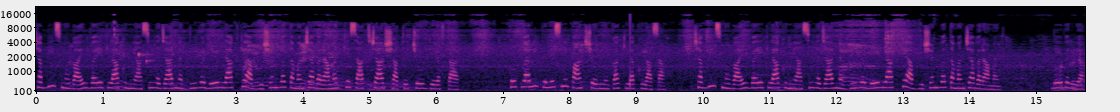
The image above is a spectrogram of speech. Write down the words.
छब्बीस मोबाइल व एक लाख उन्यासी हज़ार नकदी व डेढ़ लाख के आभूषण व तमंचा बरामद के साथ चार शातिर चोर गिरफ़्तार। कोतवाली पुलिस ने पाँच चोरियों का किया खुलासा। छब्बीस मोबाइल व एक लाख उन्यासी हज़ार नकदी व डेढ़ लाख के आभूषण व तमंचा बरामद। देवरिया,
